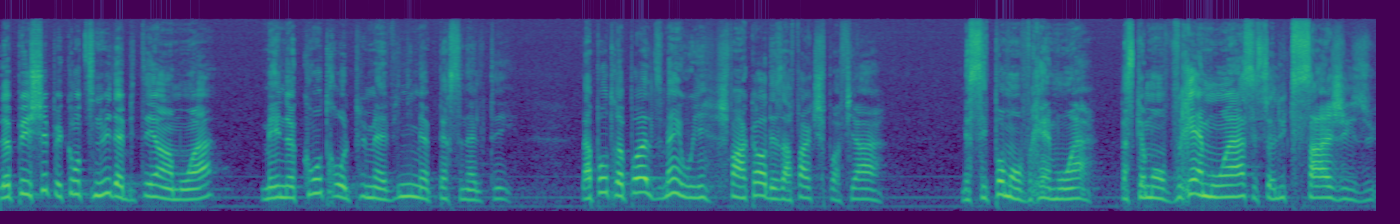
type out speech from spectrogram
le péché peut continuer d'habiter en moi, mais il ne contrôle plus ma vie ni ma personnalité. L'apôtre Paul dit, ben oui, je fais encore des affaires que je ne suis pas fier, mais ce n'est pas mon vrai moi, parce que mon vrai moi, c'est celui qui sert Jésus.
